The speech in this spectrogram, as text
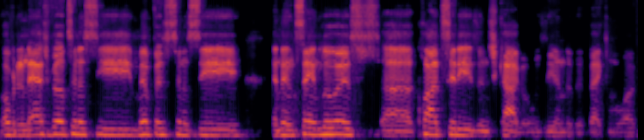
over to Nashville, Tennessee, Memphis, Tennessee, and then St. Louis, uh, Quad Cities, and Chicago was the end of it. Back to Milwaukee.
